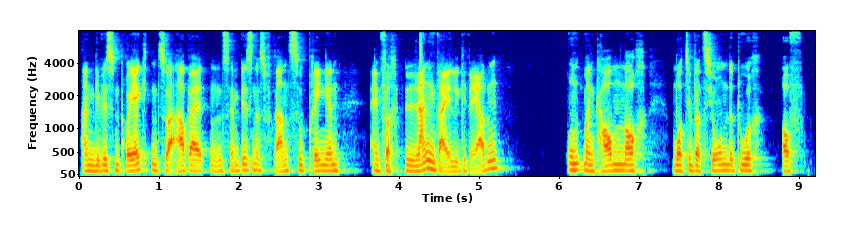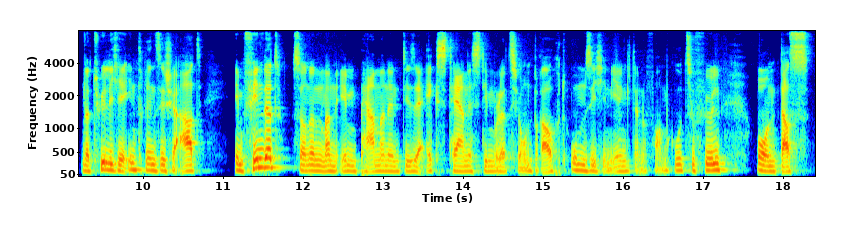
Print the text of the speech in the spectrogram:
an gewissen Projekten zu arbeiten, sein Business voranzubringen, einfach langweilig werden und man kaum noch Motivation dadurch auf natürliche, intrinsische Art empfindet, sondern man eben permanent diese externe Stimulation braucht, um sich in irgendeiner Form gut zu fühlen. Und das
